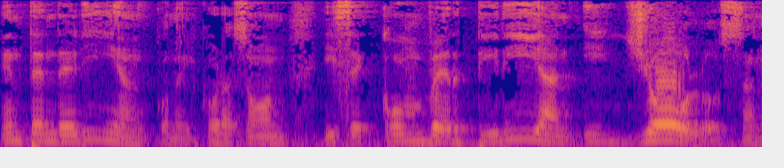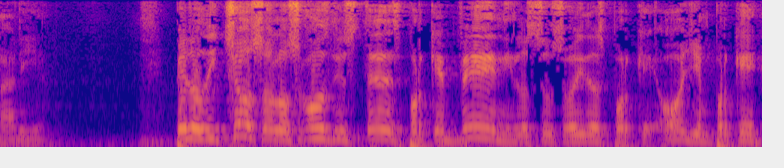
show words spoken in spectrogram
entenderían con el corazón y se convertirían y yo los sanaría. Pero dichosos los ojos de ustedes porque ven y los sus oídos porque oyen, porque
